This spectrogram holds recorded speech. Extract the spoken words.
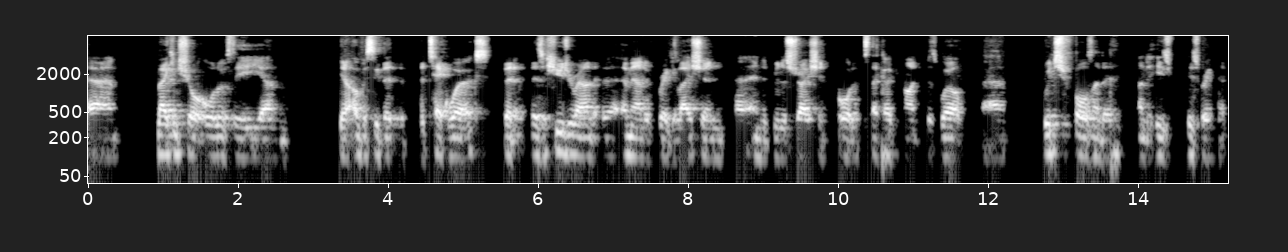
Um, making sure all of the, um, you know, obviously the, the tech works, but there's a huge around, uh, amount of regulation uh, and administration audits that go behind it as well, uh, which falls under under his his remit.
